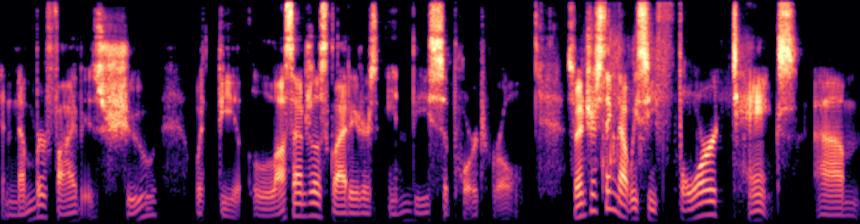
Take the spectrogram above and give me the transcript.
And number five is Shu with the Los Angeles Gladiators in the support role. So interesting that we see four tanks, um,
